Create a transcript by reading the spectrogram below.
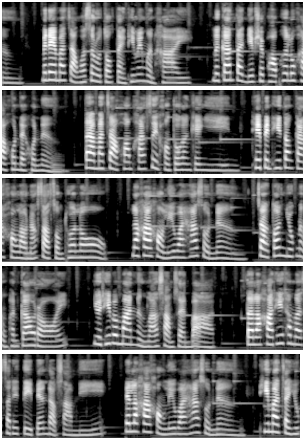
501 ไม่ได้มาจากวัสดุตกแต่งที่ไม่เหมือนใคร หรือการตัดเย็บเฉพาะเพื่อลูกค้าคนใดคนหนึ่ง แต่มาจากความคลาสสิกของตัวกางเกงยีนที่เป็นที่ต้องการของเหล่านักสะสมทั่วโลก ราคาของ Levi 501 จากต้นยุค 1,900 อยู่ที่ประมาณ1ล้าน3แสนบาท แต่ราคาที่ทำลายสถิติเป็นอันดับ 3 นี้ เป็นราคาของ Levi 501 ที่มาจากยุค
